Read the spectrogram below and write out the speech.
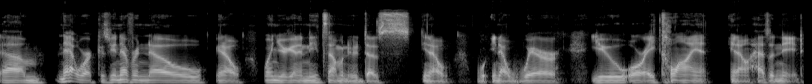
um, network because you never know you know when you're going to need someone who does you know you know where you or a client you know has a need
